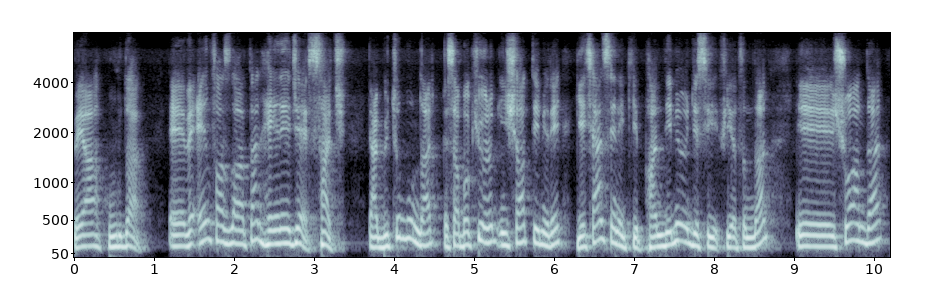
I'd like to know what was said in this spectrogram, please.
veya hurda e, ve en fazla artan HRC, saç. Yani bütün bunlar mesela bakıyorum inşaat demiri geçen seneki pandemi öncesi fiyatından e, şu anda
